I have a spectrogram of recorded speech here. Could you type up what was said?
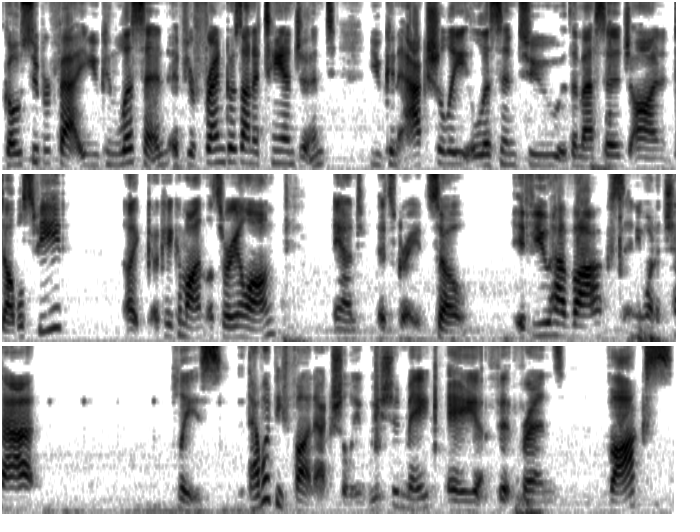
go super fast. You can listen. If your friend goes on a tangent, you can actually listen to the message on double speed. Like, okay, come on, let's hurry along. And it's great. So if you have Vox and you want to chat, please. That would be fun, actually. We should make a Fit Friends Vox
